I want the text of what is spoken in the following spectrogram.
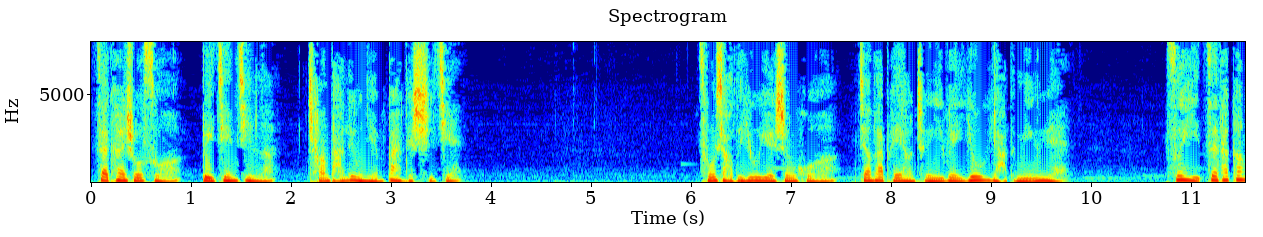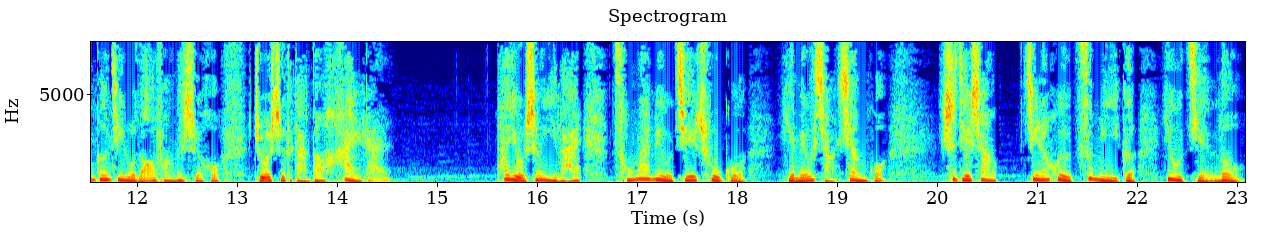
在看守所被监禁了。长达六年半的时间，从小的优越生活将他培养成一位优雅的名媛，所以在他刚刚进入牢房的时候，着实的感到骇然。他有生以来从来没有接触过，也没有想象过，世界上竟然会有这么一个又简陋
